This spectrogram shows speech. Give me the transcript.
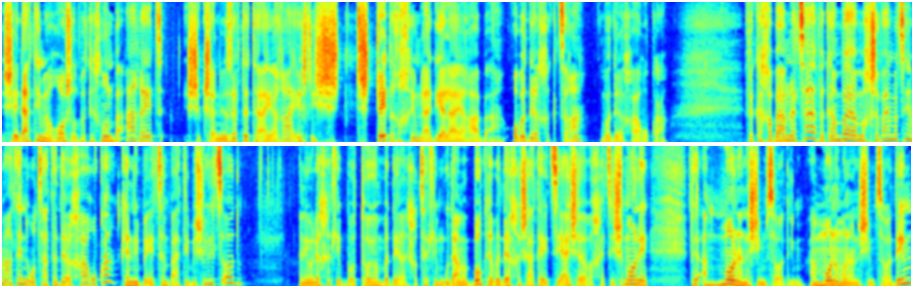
שידעתי מראש, עוד בתכנון בארץ, שכשאני עוזבת את העיירה, יש לי ש- שתי דרכים להגיע לעיירה הבאה, או בדרך הקצרה או בדרך הארוכה. וככה בהמלצה וגם במחשבה עם עצמי, אמרתי, אני רוצה את הדרך הארוכה, כי אני בעצם באתי בשביל לצעוד. אני הולכת לי באותו יום בדרך, יוצאת לי מוקדם בבוקר, בדרך כלל שעת היציאה היא שבע וחצי, שמונה, והמון אנשים צועדים, המון המון אנשים צועדים.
